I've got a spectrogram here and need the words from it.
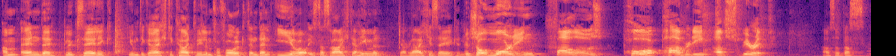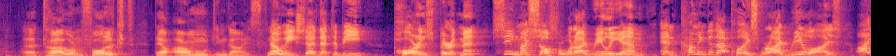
am Ende glückselig, die um die Gerechtigkeit willen verfolgten, denn ihrer ist das Reich der Himmel. Der gleiche Segen. And so mourning follows poor poverty of spirit. Also das äh, Trauern folgt der Armut im Geist. Now, we said that to be poor in spirit meant seeing myself for what I really am and coming to that place where I realize I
